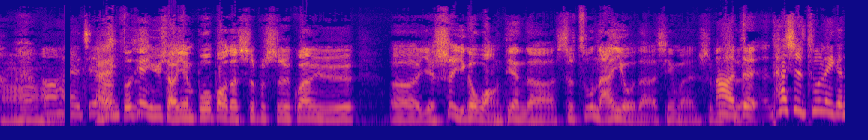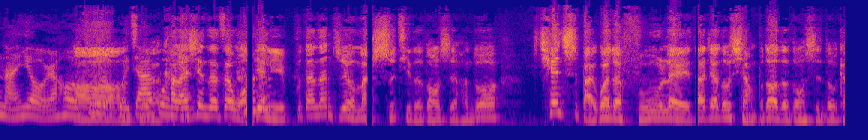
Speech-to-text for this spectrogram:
啊，还有这样。哎，昨天于小燕播报的是不是关于呃，也是一个网店的，是租男友的新闻，是不是？啊，对，她是租了一个男友，然后租了回家过看来现在在网店里不单单只有卖实体的东西，很多。千奇百怪的服务类，大家都想不到的东西，都开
